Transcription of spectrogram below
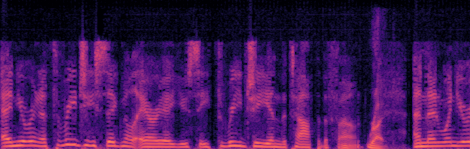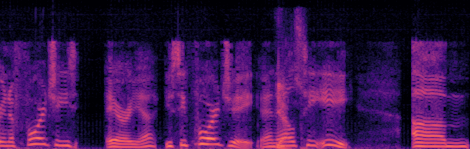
and you're in a 3G signal area, you see 3G in the top of the phone. Right. And then when you're in a 4G area, you see 4G and yes. LTE. Um,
